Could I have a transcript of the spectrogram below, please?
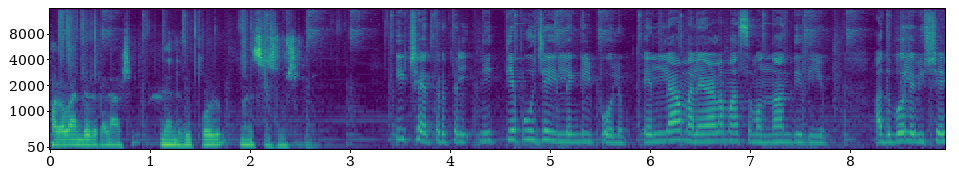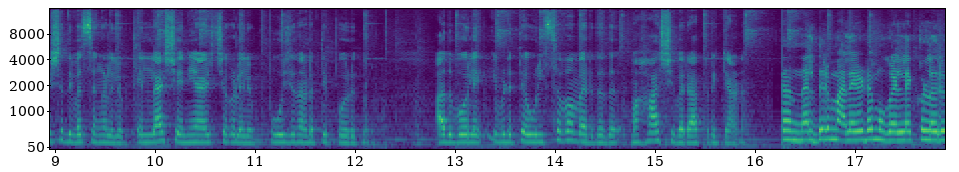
ഭഗവാന്റെ ഒരു കടാക്ഷം ഞാനത് ഇപ്പോഴും മനസ്സിൽ സൂക്ഷിക്കുന്നു. ഈ ക്ഷേത്രത്തിൽ നിത്യപൂജ ഇല്ലെങ്കിൽ പോലും എല്ലാ മലയാള മാസം ഒന്നാം തീയതിയും അതുപോലെ വിശേഷ ദിവസങ്ങളിലും എല്ലാ ശനിയാഴ്ചകളിലും പൂജ നടത്തിപ്പോരുന്നു അതുപോലെ ഇവിടുത്തെ ഉത്സവം വരുന്നത് മഹാശിവരാത്രിക്കാണ്. എന്നാൽ ഇതൊരു മലയുടെ മുകളിലേക്കുള്ള ഒരു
